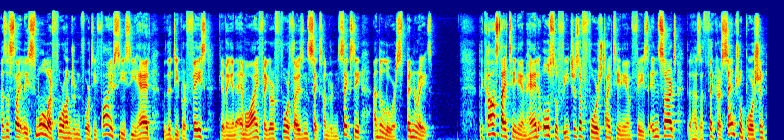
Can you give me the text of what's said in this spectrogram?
has a slightly smaller 445cc head with a deeper face, giving an MOI figure of 4,660 and a lower spin rate. The cast titanium head also features a forged titanium face insert that has a thicker central portion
